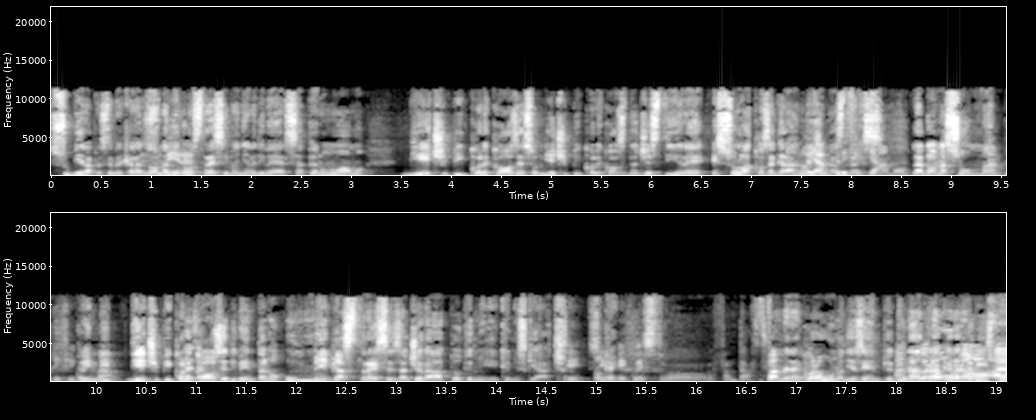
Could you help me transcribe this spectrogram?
subire la pressione, perché la donna Subire. vive lo stress in maniera diversa. Per un uomo 10 piccole cose sono 10 piccole cose da gestire e solo la cosa grande Noi genera stress. La donna somma, Amplifica, quindi bravo. 10 piccole Esatto. cose diventano un mega stress esagerato che mi, che mi schiaccia. Sì, sì, e questo è fantastico. Fammene ancora uno di esempio, di Ancora un'altra uno? caratteristica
